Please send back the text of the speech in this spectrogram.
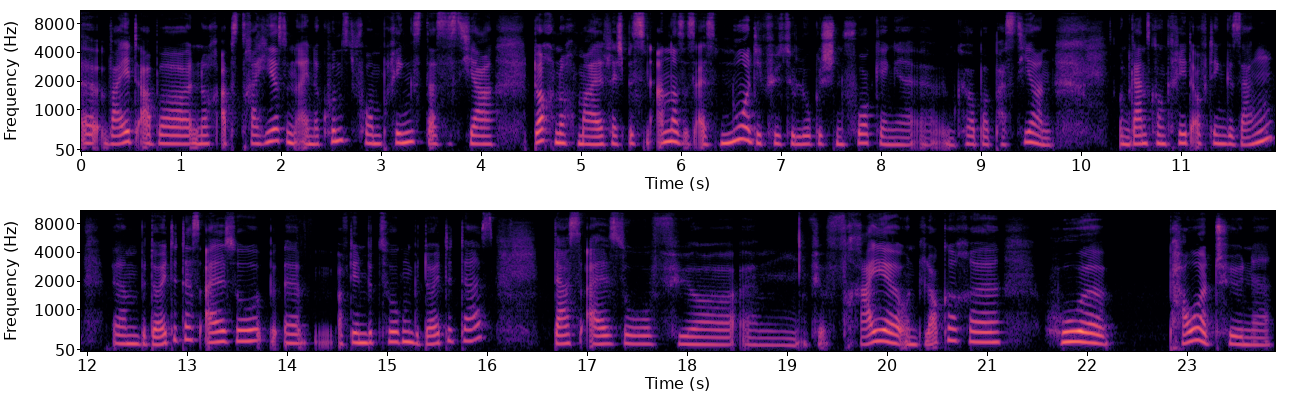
äh, weit aber noch abstrahierst und eine Kunstform bringst, dass es ja doch noch mal vielleicht ein bisschen anders ist, als nur die physiologischen Vorgänge äh, im Körper passieren. Und ganz konkret auf den Gesang ähm, bedeutet das also, äh, auf den bezogen bedeutet das, dass also für, ähm, für freie und lockere hohe Powertöne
